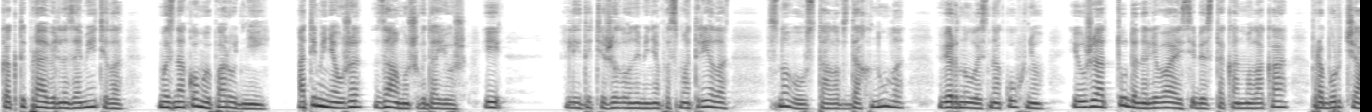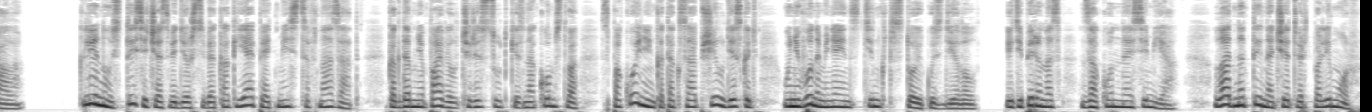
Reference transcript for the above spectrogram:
как ты правильно заметила, мы знакомы пару дней а ты меня уже замуж выдаешь. И...» Лида тяжело на меня посмотрела, снова устало вздохнула, вернулась на кухню и уже оттуда, наливая себе стакан молока, пробурчала. «Клянусь, ты сейчас ведешь себя, как я пять месяцев назад, когда мне Павел через сутки знакомства спокойненько так сообщил, дескать, у него на меня инстинкт стойку сделал, и теперь у нас законная семья. Ладно ты на четверть полиморф,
